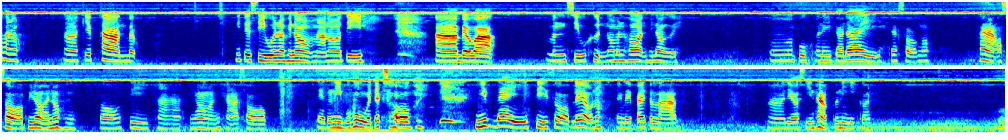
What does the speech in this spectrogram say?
ว่าเนาะอ่าเก็บทานแบบมีแต่ซิวเนาะพี่น้องนะนาตีอ่าแบบว่ามันสิวขึ้นเนาะมันฮ้อนพี่น้องเลยอ๋อปุ๊อันนี้ก็ได้จักสอบเนาะ หาสอบพี่น้องเนาะนี่สองสี่หาพี่น้องนี่หาสอบ แต่ตัวนี้บ่ฮู้ว่าจักสอบ ยิบได้สี่สอบแล้วเนาะยังได้ไปตลาดอ่าเดี๋ยวสีหับตัวนี้อีกก่อนอ๋อ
